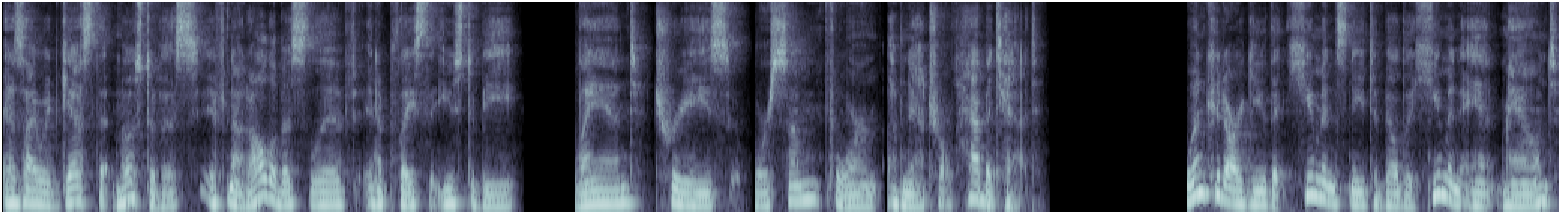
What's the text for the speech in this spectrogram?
as I would guess that most of us, if not all of us, live in a place that used to be land, trees, or some form of natural habitat. One could argue that humans need to build a human ant mound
